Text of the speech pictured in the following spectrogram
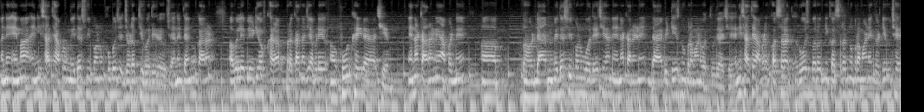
અને એમાં એની સાથે આપણું મેદસ્વી પણ ખૂબ જ ઝડપથી વધી રહ્યું છે અને તેનું કારણ અવેલેબિલિટી ઓફ ખરાબ પ્રકારના જે આપણે ફૂડ ખાઈ રહ્યા છીએ, એના કારણે આપણને અ, અ, મેદસ્વી પણ વધે છે અને એના કારણે ડાયાબિટીસનું પ્રમાણ વધતું જાય છે. એની સાથે આપણે કસરત રોજબરોજની કસરતનું પ્રમાણે ઘટ્યું છે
